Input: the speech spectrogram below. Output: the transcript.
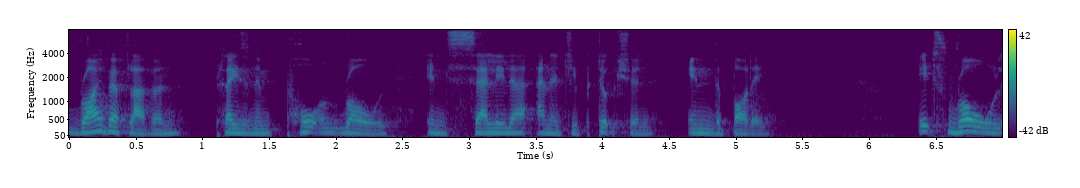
Riboflavin plays an important role in cellular energy production in the body. Its role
